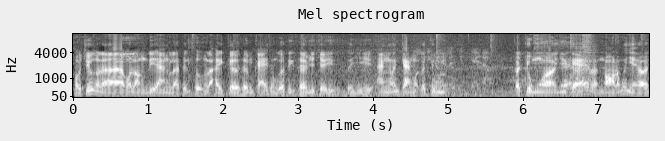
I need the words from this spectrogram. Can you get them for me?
hồi trước là mỗi lần đi ăn là thường thường là hay kêu thêm cái xong gửi tiền thêm cho chị. Tại vì ăn bánh căn mà có chung có chung ờ, với cá là ngon lắm cả nhà ơi.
